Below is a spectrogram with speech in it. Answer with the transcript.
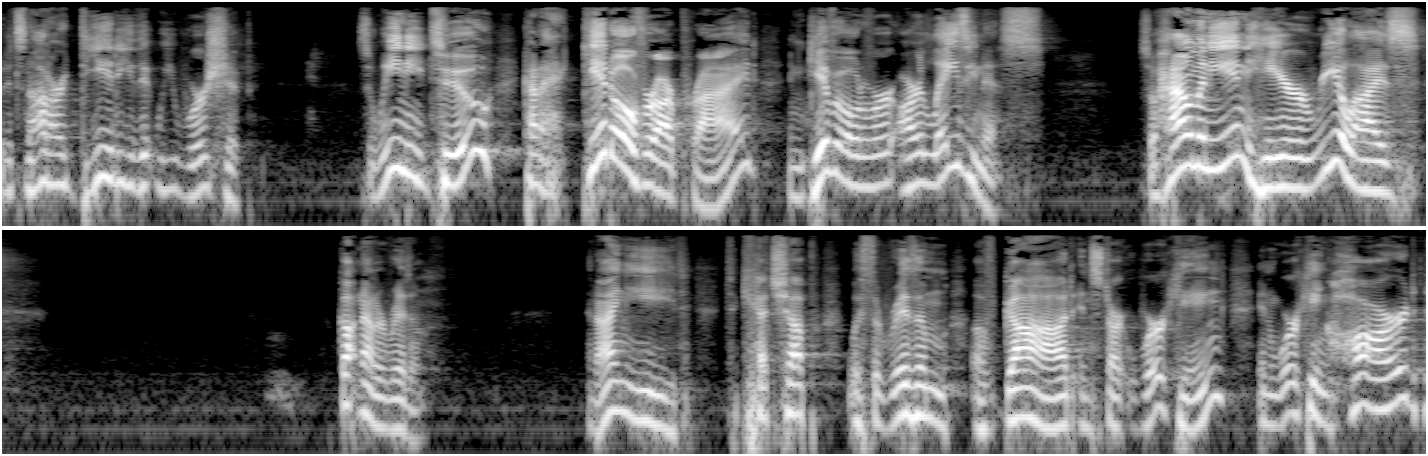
but it's not our deity that we worship. So we need to kind of get over our pride and give over our laziness. So how many in here realize gotten out of rhythm? And I need to catch up with the rhythm of God and start working and working hard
